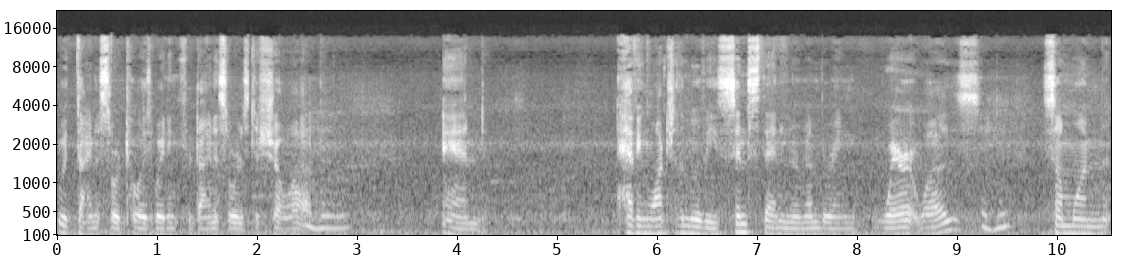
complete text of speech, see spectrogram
with dinosaur toys, waiting for dinosaurs to show up. Mhm. And having watched the movie since then and remembering where it was, Mhm. someone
